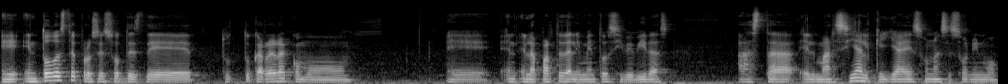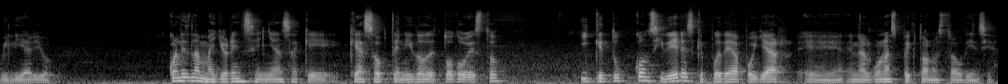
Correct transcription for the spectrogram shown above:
eh, en todo este proceso, desde tu, carrera como eh, en la parte de alimentos y bebidas, hasta el Marcial, que ya es un asesor inmobiliario ¿Cuál es la mayor enseñanza que, has obtenido de todo esto y que tú consideres que puede apoyar eh, en algún aspecto a nuestra audiencia?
